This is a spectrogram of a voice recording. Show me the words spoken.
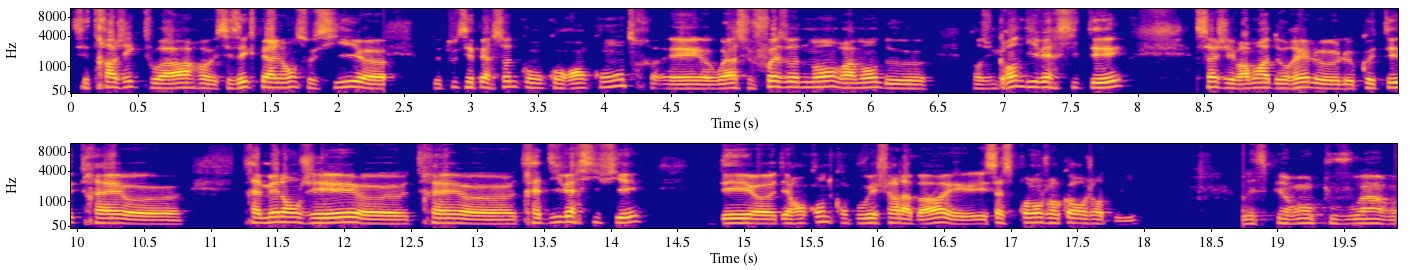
ces, trajectoires, ces expériences aussi de toutes ces personnes qu'on rencontre. Et voilà, ce foisonnement vraiment de, dans une grande diversité. Ça, j'ai vraiment adoré le, côté très, très mélangé, très, très diversifié des, des rencontres qu'on pouvait faire là-bas. Et, et, ça se prolonge encore aujourd'hui. En espérant pouvoir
